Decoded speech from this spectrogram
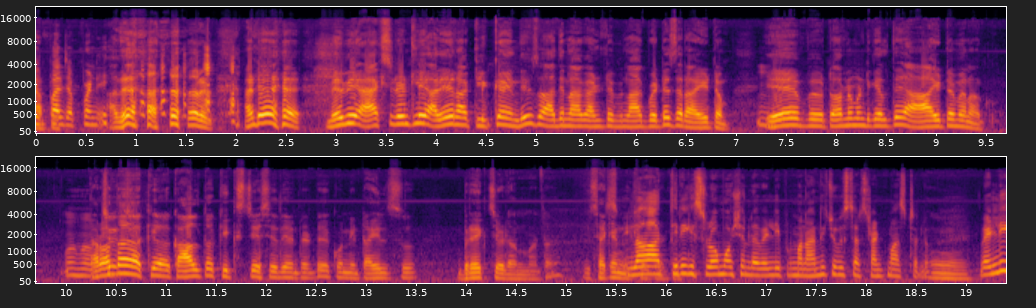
చెప్పాలి చెప్పండి. అదే అంటే మేబీ యాక్సిడెంట్లీ అదే నాకు క్లిక్ అయింది. సో అది నాకు అంటే నాకు పెట్టేశారు ఆ ఐటమ్ ఏ టోర్నమెంట్కి వెళ్తే ఆ ఐటమే నాకు. తర్వాత కాలుతో కిక్స్ చేసేది ఏంటంటే కొన్ని టైల్స్ బ్రేక్ చేయడం అనమాట ఈ సెకండ్ ఇలా తిరిగి స్లో మోషన్లో వెళ్ళి ఇప్పుడు మన అన్ని చూపిస్తారు స్టంట్ మాస్టర్లు. వెళ్ళి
